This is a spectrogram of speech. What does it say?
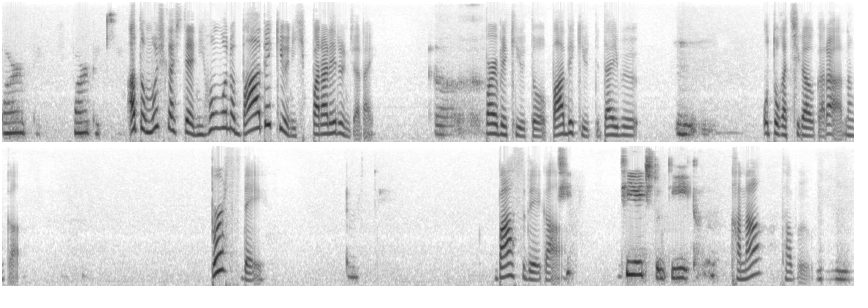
バーベバーベキュー。あともしかして日本語のバーベキューに引っ張られるんじゃない？あバーベキューとバーベキューってだいぶ。音が違うから、なんか、birthday。バースデーが、th と d かな？かな？多分。うん。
